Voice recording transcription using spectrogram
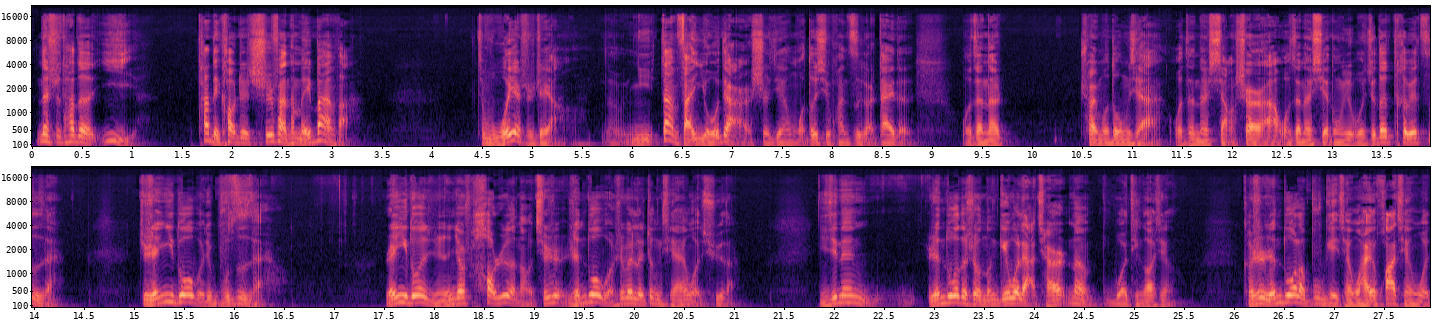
那是他的意，他得靠这吃饭，他没办法。就我也是这样，你但凡有点时间，我都喜欢自个儿待着，我在那。揣摩东西啊，我在那想事儿啊，我在那写东西，我觉得特别自在。就人一多我就不自在，人一多人要是好热闹，其实人多我是为了挣钱我去的。你今天人多的时候能给我俩钱儿，那我挺高兴。可是人多了不给钱，我还花钱，我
